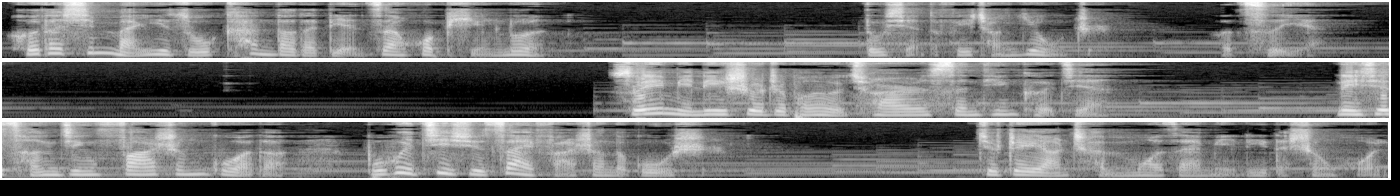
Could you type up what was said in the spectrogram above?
和他心满意足看到的点赞或评论，都显得非常幼稚和刺眼。所以，米粒设置朋友圈三天可见。那些曾经发生过的、不会继续再发生的故事，就这样沉默在米粒的生活里。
